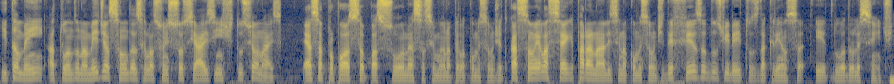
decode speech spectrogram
e também atuando na mediação das relações sociais e institucionais. Essa proposta passou nessa semana pela Comissão de Educação e ela segue para análise na Comissão de Defesa dos Direitos da Criança e do Adolescente.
